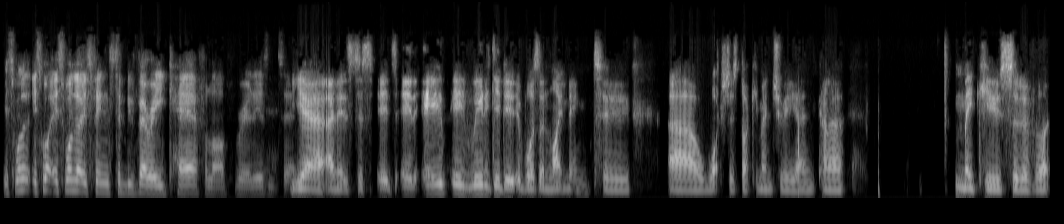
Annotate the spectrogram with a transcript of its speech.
it's one. It's one. It's one of those things to be very careful of, really, isn't it? Yeah, and it's just it's it it, it really did. It, it was enlightening to uh, watch this documentary and kind of make you sort of like.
